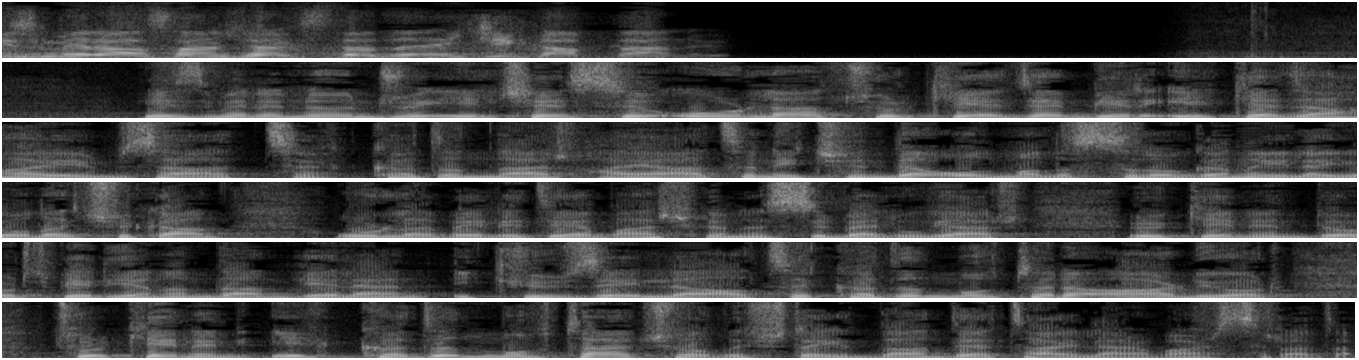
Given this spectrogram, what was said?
İzmir Alsancak Stadı iki kaptan. İzmir'in öncü ilçesi Urla, Türkiye'de bir ilke daha imza attı. Kadınlar hayatın içinde olmalı sloganıyla yola çıkan Urla Belediye Başkanı Sibel Uyar, ülkenin dört bir yanından gelen 256 kadın muhtarı ağırlıyor. Türkiye'nin ilk kadın muhtar çalıştayından detaylar var sırada.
